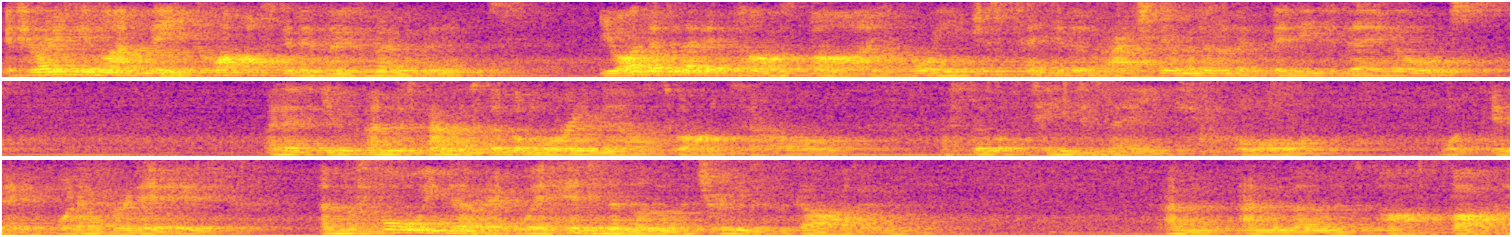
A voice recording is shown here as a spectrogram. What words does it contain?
If you're anything like me, quite often in those moments, you either let it pass by or you just take little, actually, I'm a little bit busy today, Lord. I don't think you understand, I've still got more emails to answer, or I've still got tea to make, or what, you know, whatever it is. And before we know it, we're hidden among the trees of the garden, and, and the moments pass by.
